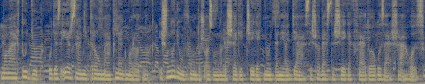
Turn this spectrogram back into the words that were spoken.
Ma már tudjuk, hogy az érzelmi traumák megmaradnak, és nagyon fontos azonnali segítséget nyújtani a gyász és a veszteségek feldolgozásához.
